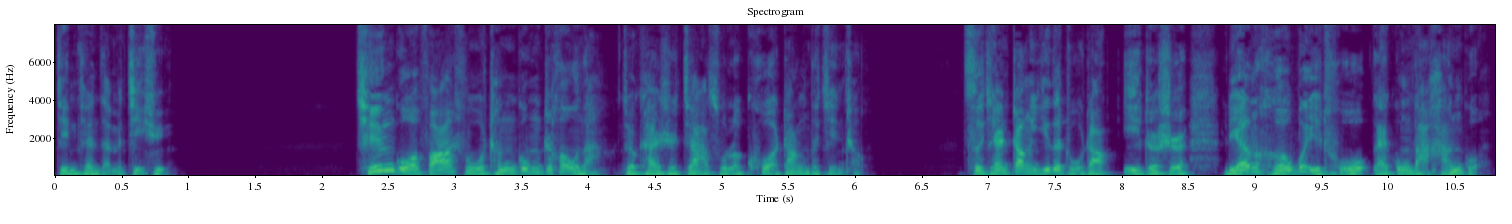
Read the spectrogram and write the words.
今天咱们继续。秦国伐蜀成功之后呢，就开始加速了扩张的进程。此前张仪的主张一直是联合魏楚来攻打韩国，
